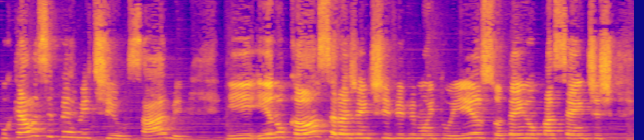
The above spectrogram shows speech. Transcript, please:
porque ela se permitiu, sabe? E, e, no câncer a gente vive muito isso. Eu tenho pacientes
